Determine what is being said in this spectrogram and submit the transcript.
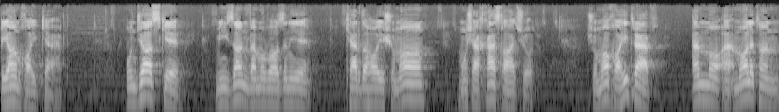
قیام خواهید کرد. اونجاست که میزان و موازنه کرده های شما مشخص خواهد شد. شما خواهید رفت اما اعمالتان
